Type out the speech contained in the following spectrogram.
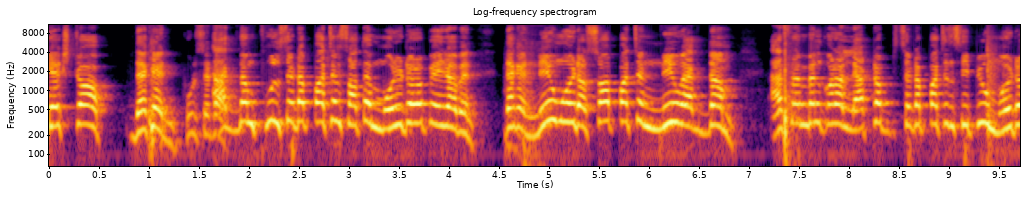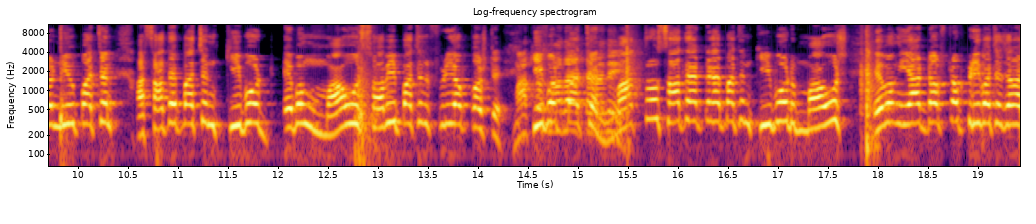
ডেস্কটপ দেখেন Full setup। একদম ফুল সেট পাচ্ছেন সাথে মনিটরও পেয়ে যাবেন। দেখেন নিউ মনিটর সব পাচ্ছেন নিউ একদম। অ্যাসেম্বল করা ল্যাপটপ সেট পাচ্ছেন সিপিইউ মনিটর নিউ পাচ্ছেন আর সাথে পাচ্ছেন কিবোর্ড এবং মাউস সবই পাচ্ছেন ফ্রি অফ কস্টে কিবোর্ড পাচ্ছেন মাত্র সাত হাজার টাকায় পাচ্ছেন কিবোর্ড মাউস এবং এয়ার ডপস্টপ ফ্রি পাচ্ছে। যারা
